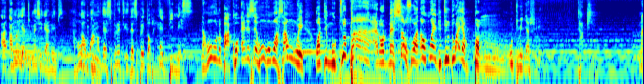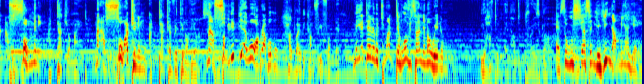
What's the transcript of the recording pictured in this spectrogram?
I, I'm not here to mention their names. But one of the spirits is the spirit of heaviness. na honhom no baako ɛne sɛ honhom a saa honhom yi ɔde muduro paa ɛde ɔde bɛhyɛw so a na ɔmo ayɛ dudududu ayɛ bɔm wontumi nya hwee Attack your mind. na asɔ w'adwene mu Attack everything of yours. na asɔ biribi biara ɛwɔ w'abrabɔ mu How do I become free from them? mɛyɛ dɛn na bɛtumi ade ho fi saa nneɛma wei no mu You have to learn how to praise God. ɛsɛ wosua sɛ ne yɛyi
